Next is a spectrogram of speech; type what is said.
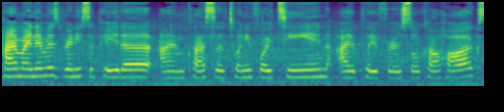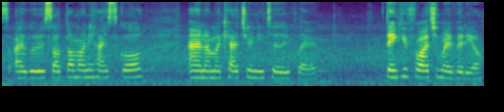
Hi, my name is Brittny Zepeda. I'm class of 2014. I play for SoCal Hawks. I go to South El Monte High School, and I'm a catcher and utility player. Thank you for watching my video.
